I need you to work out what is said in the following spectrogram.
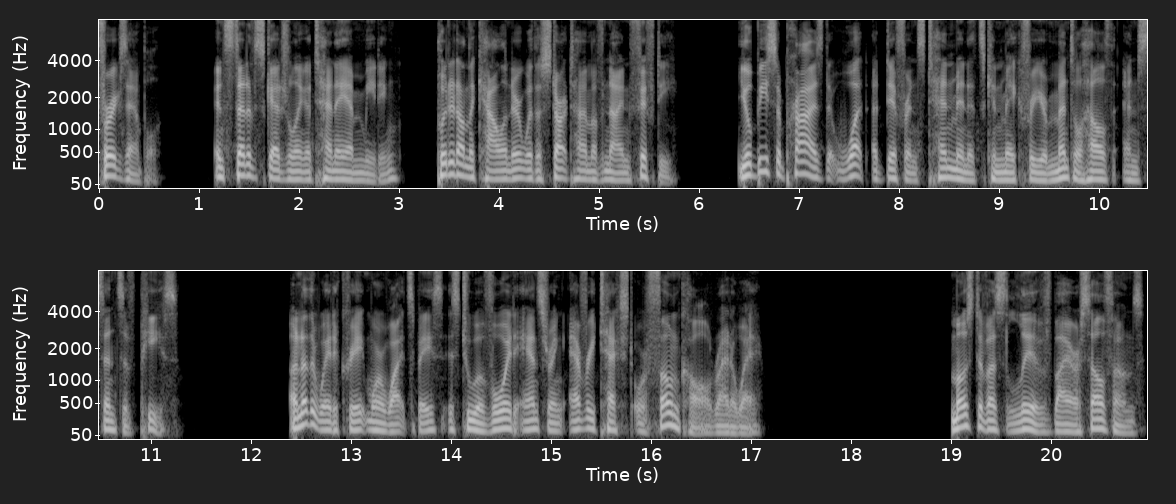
For example, instead of scheduling a 10 a.m. meeting, put it on the calendar with a start time of 9:50. You'll be surprised at what a difference 10 minutes can make for your mental health and sense of peace. Another way to create more white space is to avoid answering every text or phone call right away. Most of us live by our cell phones,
